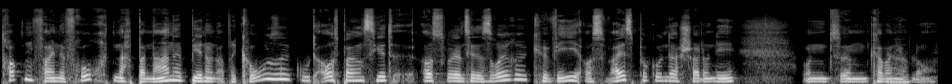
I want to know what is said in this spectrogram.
Trocken, feine Frucht nach Banane, Birne und Aprikose, gut ausbalanciert, ausbalancierte Säure, Cuvée aus Weißburgunder, Chardonnay und ähm, Cabernet Ja. Blanc.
